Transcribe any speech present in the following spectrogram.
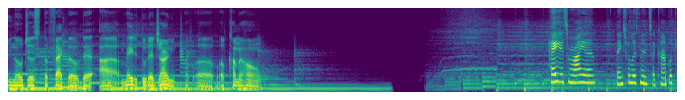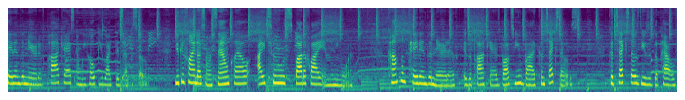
you know, just the fact of that I made it through that journey of, of, of coming home. Hey, it's Mariah. Thanks for listening to Complicating the Narrative podcast, and we hope you like this episode. You can find us on SoundCloud, iTunes, Spotify, and many more. Complicating the Narrative is a podcast brought to you by Contextos. Contextos uses the power of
